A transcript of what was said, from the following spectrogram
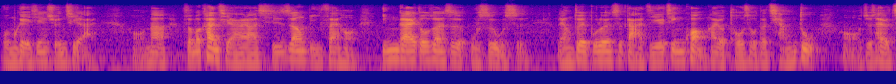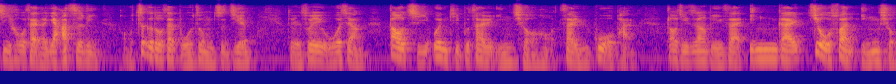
我们可以先选起来。哦，那怎么看起来啊？其实这场比赛哈，应该都算是五十五十，两队不论是打击的境况，还有投手的强度，哦，就是还有季后赛的压制力，哦，这个都在伯仲之间。对，所以我想道奇问题不在于赢球，哦，在于过盘。道奇这场比赛应该就算赢球，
